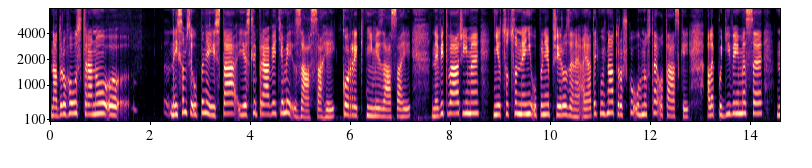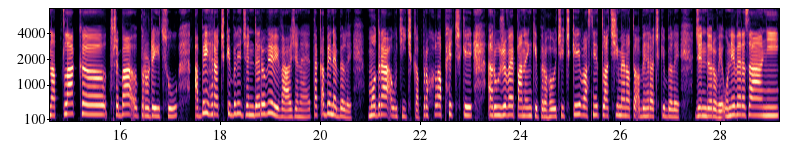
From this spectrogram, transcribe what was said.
Na druhou stranu eh, nejsem si úplně jistá, jestli právě těmi zásahy, korektními zásahy, nevytváříme něco, co není úplně přirozené. A já teď možná trošku uhnu z té otázky, ale podívejme se na tlak eh, třeba prodejců, aby hračky byly genderově vyvážené, tak aby nebyly modrá autíčka pro chlapečky a růžové panenky pro holčičky. Vlastně tlačíme na to, aby hračky byly genderově univerzální,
